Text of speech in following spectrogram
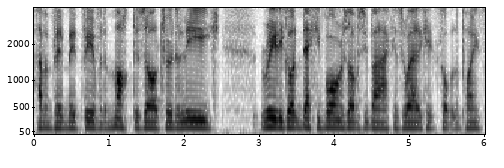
having played midfield for the Mochtas all through the league. Really good. Decky Bourne was obviously back as well. He kicked a couple of points.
